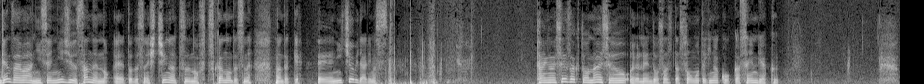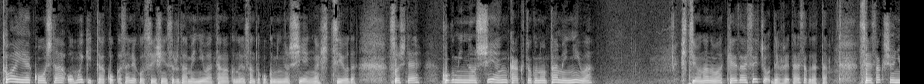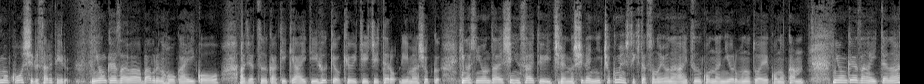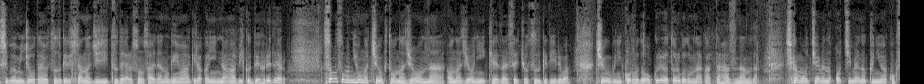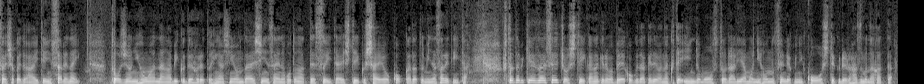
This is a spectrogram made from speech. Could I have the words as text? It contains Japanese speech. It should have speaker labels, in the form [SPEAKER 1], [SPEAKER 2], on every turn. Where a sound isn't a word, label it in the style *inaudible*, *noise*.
[SPEAKER 1] 現在は2023年の、えっ、ー、とですね、7月の2日のですね、なんだっけ、えー、日曜日であります。対外政策と内政を連動させた総合的な国家戦略。とはいえ、こうした思い切った国家戦略を推進するためには多額の予算と国民の支援が必要だ。そして、国民の支援獲得のためには、必要なのは経済成長、デフレ対策だった。政策集にもこう記されている。日本経済はバブルの崩壊以降、アジア通貨危機、IT 不況、911テロ、リーマンショック、東日本大震災という一連の試練に直面してきた。そのような相次ぐ困難によるものとはいえ、この間、日本経済が一定の足踏み状態を続けてきたのは事実である。その最大の原因は明らかに長引くデフレである。そもそも日本が中国と同じような、同じように経済成長を続けていれば、中国にこれほど遅れを取ることもなかったはずなのだ。しかも落ち目の、落ち目の国は国際社会では相手にされない。当時の日本は長引くデフレと東日本大震災のことがあって衰退していく社用国家だとみなされていた。再び経済成長していかなければ米国だけではなくてインドもオーストラリアも日本の戦略に呼応してくれるはずもなかった。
